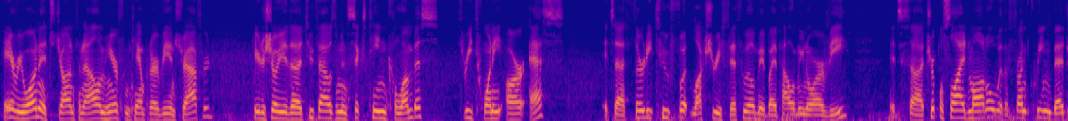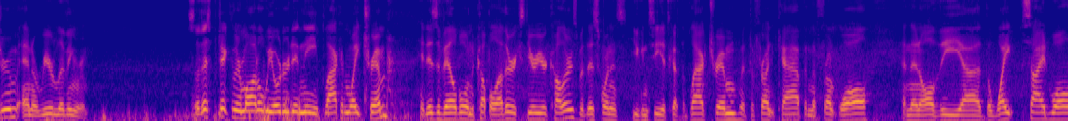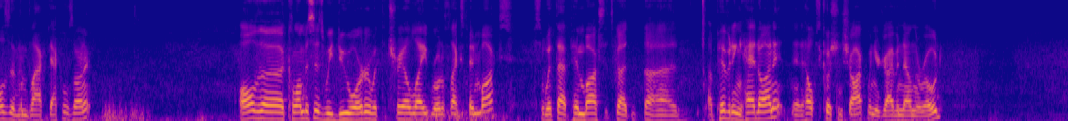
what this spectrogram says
Hey everyone, it's Jonathan Allam here from Camp RV in Stratford. Here to show you the 2016 Columbus 320 RS. It's a 32 foot luxury fifth wheel made by Palomino RV. It's a triple slide model with a front queen bedroom and a rear living room. So this particular model we ordered in the black and white trim. It is available in a couple other exterior colors, but this one is, you can see it's got the black trim with the front cap and the front wall, and then all the, uh, the white side walls and then black decals on it. All the Columbuses we do order with the Trail Air Rota-Flex pin box. So with that pin box, it's got uh, a pivoting head on it, and it helps cushion shock when you're driving down the road.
